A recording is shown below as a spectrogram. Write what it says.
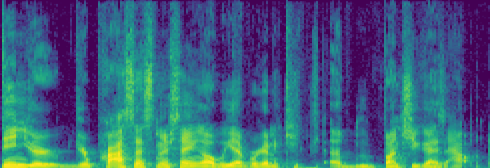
then you're you're processing. They're saying, "Oh, we have, we're to kick a bunch of you guys out."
